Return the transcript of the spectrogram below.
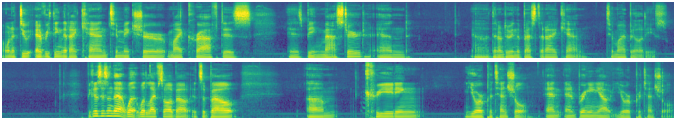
I want to do everything that i can to make sure my craft is is being mastered and uh, that i'm doing the best that i can to my abilities. Because isn't that what, what life's all about? It's about um, creating your potential and and bringing out your potential.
